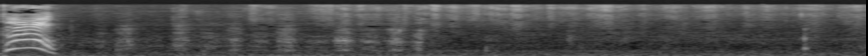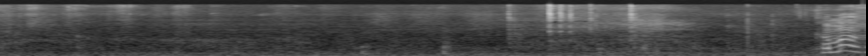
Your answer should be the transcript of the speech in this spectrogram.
Go. Come on.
